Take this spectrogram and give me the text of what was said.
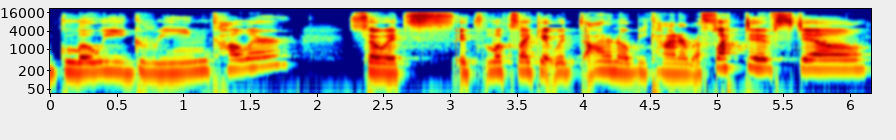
glowy green color. So it's it looks like it would I don't know be kind of reflective still.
